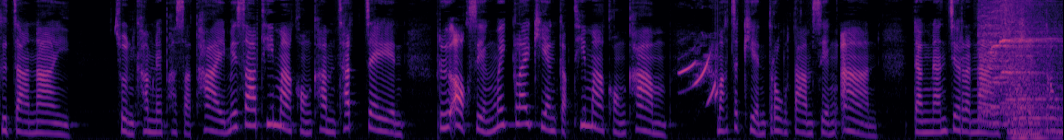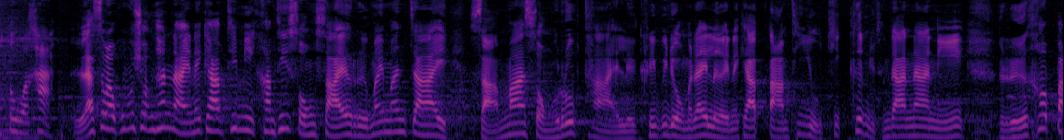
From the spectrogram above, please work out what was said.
คือจาไนย ส่วนคำในภาษาไทยไม่ทราบที่มาของคำชัดเจน หรือออกเสียงไม่ใกล้เคียงกับที่มาของคำ มักจะเขียนตรงตามเสียงอ่าน ดังนั้นเจรไนยจึงเขียนตรงตัวค่ะ และสำหรับคุณผู้ชมท่านไหนนะครับ ที่มีคำที่สงสัยหรือไม่มั่นใจ สามารถส่งรูปถ่ายหรือคลิปวิดีโอมาได้เลยนะครับ ตามที่อยู่ที่ขึ้นอยู่ทางด้านหน้านี้ หรือเข้าไป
